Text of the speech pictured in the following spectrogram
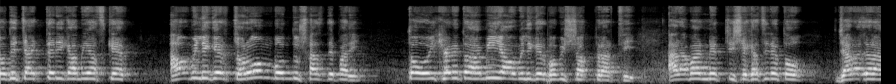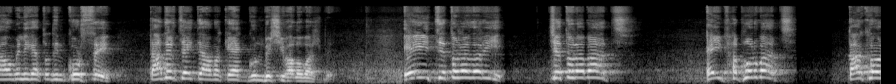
যদি চার তারিখ আমি আজকের আওয়ামী লীগের চরম বন্ধু সাজতে পারি, তো ওইখানে তো আমি আওয়ামী লীগের ভবিষ্যৎ প্রার্থী। আর আমার নেত্রী শেখ হাসিনা তো যারা যারা আওয়ামী লীগ এতদিন করছে, তাদের চাইতে আমাকে এক গুণ বেশি ভালোবাসবে। এই চেতনাদারী চেতনাবাজ, এই ফাফরবাজ তখন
